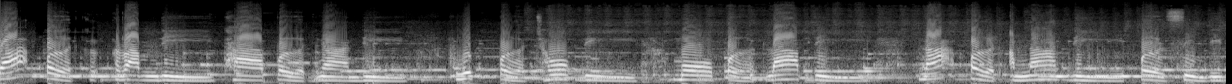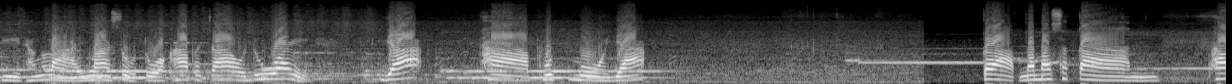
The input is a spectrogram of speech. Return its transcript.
ยะเปิดกรรมดี ทาเปิดงานดี พุทธเปิดโชคดี โมเปิดลาบดีนะเปิดอำนาจดี เปิดสิ่งดีๆ ทั้งหลายมาสู่ตัวข้าพเจ้าด้วย ยะทาพุทธโมยะ กราบนมัสการ ระ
